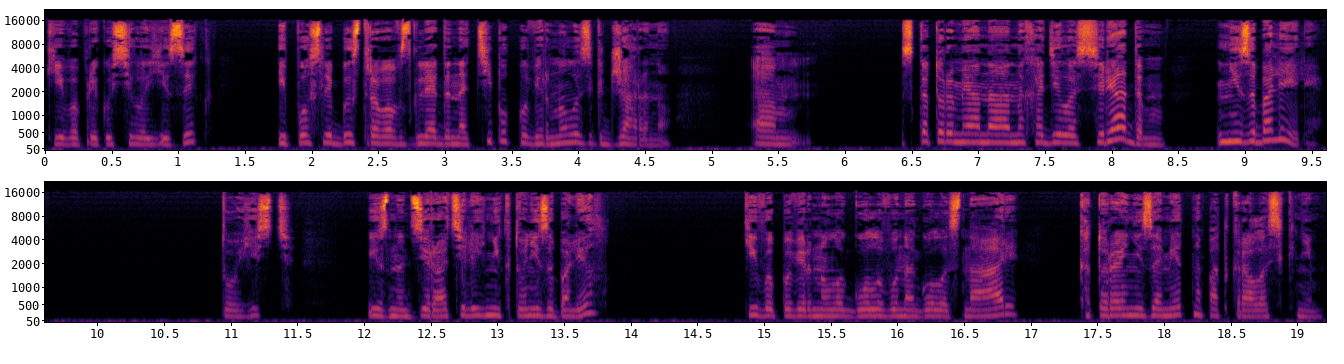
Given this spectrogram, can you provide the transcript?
Кива прикусила язык и после быстрого взгляда на Типа повернулась к Джарану. «Эм, с которыми она находилась рядом, не заболели. То есть из надзирателей никто не заболел? Кива повернула голову на голос Наари, которая незаметно подкралась к ним.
